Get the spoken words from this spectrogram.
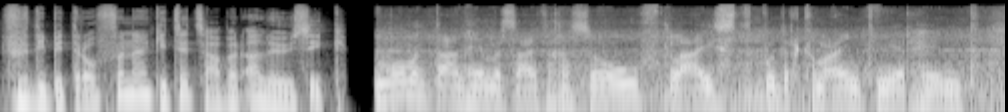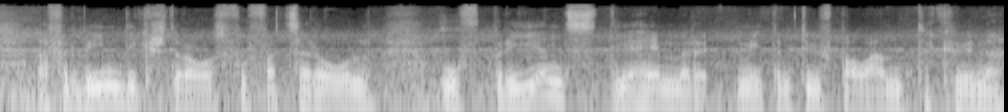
Für die Betroffenen gibt es jetzt aber eine Lösung. Momentan haben wir es einfach so aufgeleistet bei der Gemeinde. Wir haben eine Verbindungsstraße von Fazerol auf Brienz. Die haben wir mit dem Tiefbauamt können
